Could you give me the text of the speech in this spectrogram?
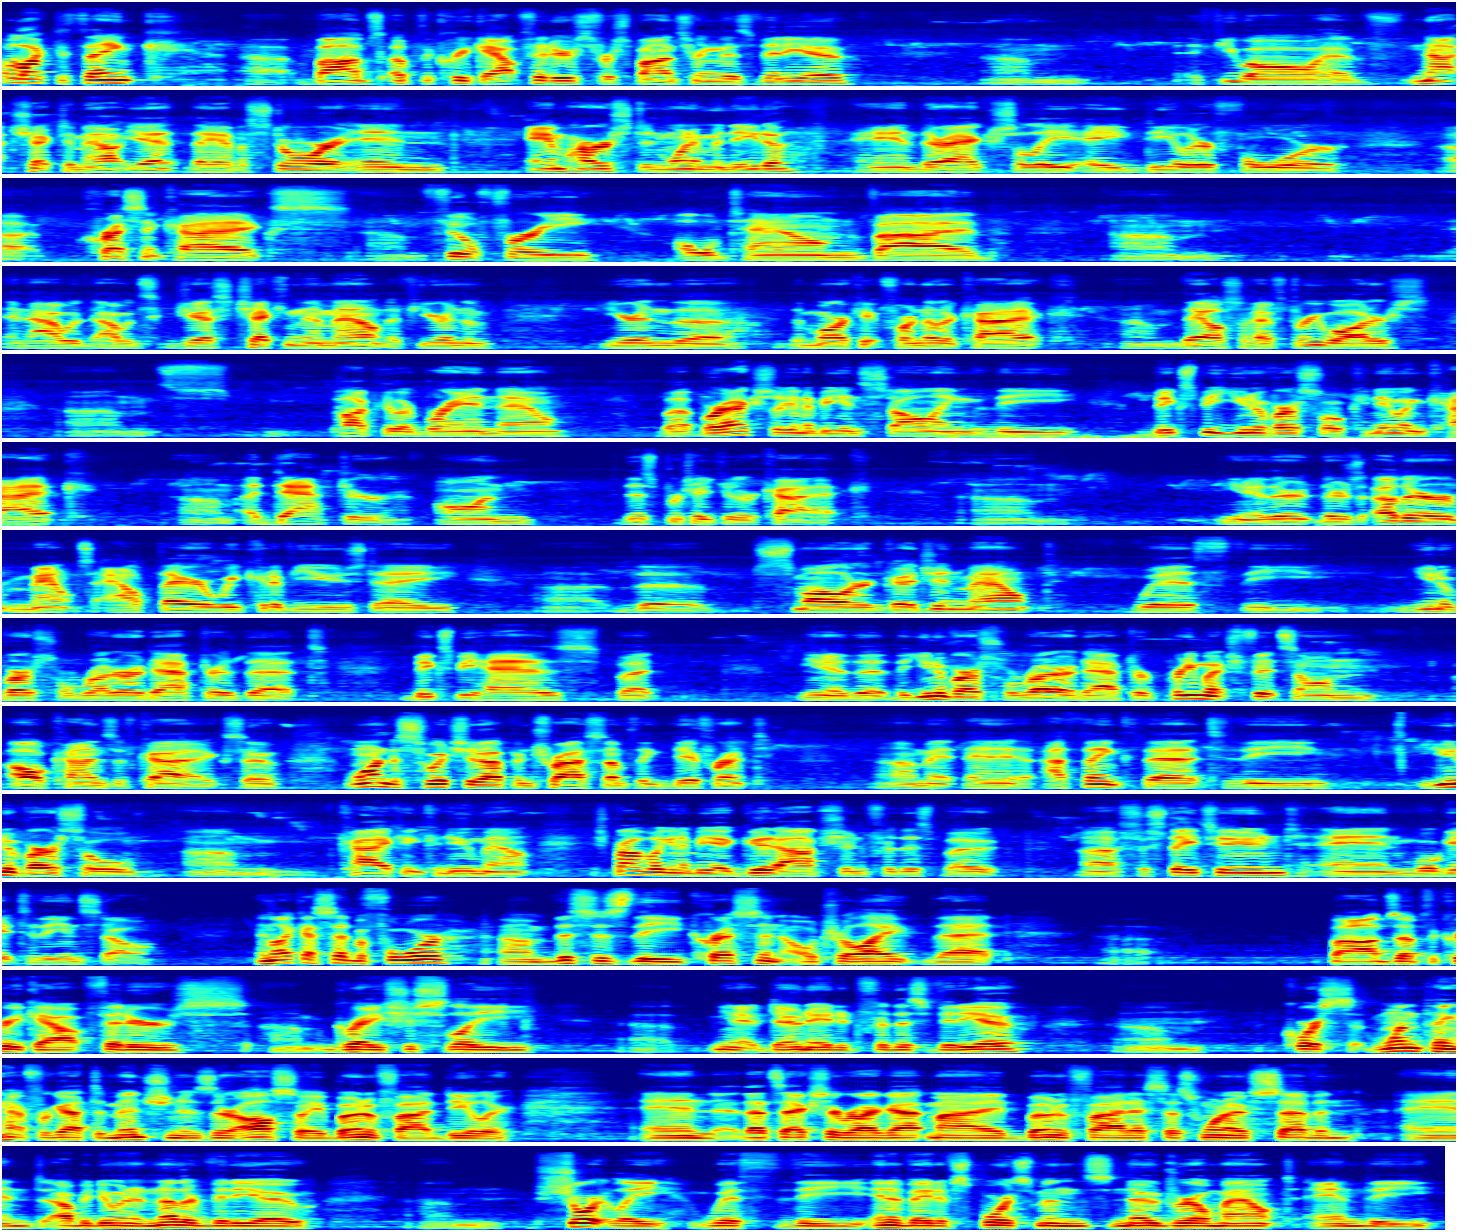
I would like to thank uh, Bob's Up the Creek Outfitters for sponsoring this video. Um, if you all have not checked them out yet, they have a store in Amherst and one in Moneta, and they're actually a dealer for uh, Crescent kayaks, um, Feel Free, Old Town, Vibe, um, and I would I would suggest checking them out if you're in the you're in the the market for another kayak. Um, they also have three waters. Um, it's popular brand now, but we're actually going to be installing the Bixpy Universal Canoe and Kayak um, adapter on this particular kayak. Um, you know, there, there's other mounts out there. We could have used a uh, the smaller gudgeon mount with the universal rudder adapter that Bixpy has, but you know the the universal rudder adapter pretty much fits on all kinds of kayaks. So I wanted to switch it up and try something different. Um, and, I think that the universal um, kayak and canoe mount is probably going to be a good option for this boat. Uh, so stay tuned and we'll get to the install. And like I said before, um, this is the Crescent Ultra Lite that uh, Bob's Up the Creek Outfitters um, graciously uh, you know, donated for this video. Um, course, one thing I forgot to mention is they're also a Bonafide dealer. And that's actually where I got my Bonafide SS107. And I'll be doing another video um, shortly with the Innovative Sportsman's no drill mount and the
